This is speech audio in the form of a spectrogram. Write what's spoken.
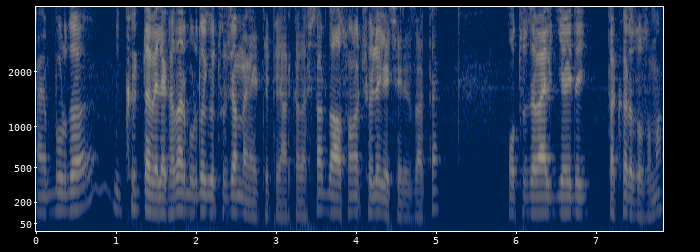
Yani burada bir 40 levele kadar burada götüreceğim ben ETP'yi arkadaşlar. Daha sonra çöle geçeriz zaten. 30 level yayı da takarız o zaman.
